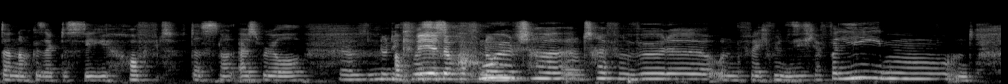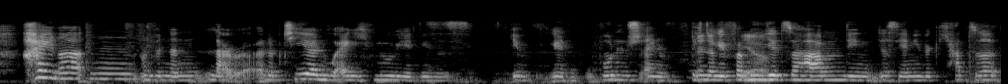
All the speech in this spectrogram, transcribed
dann noch gesagt, dass sie hofft, dass Not Asriel Ja, nur die auf quälende. Hoffnung. Cool Ja. treffen würde und vielleicht würden sie sich ja verlieben und heiraten und würden dann Lara adoptieren, wo eigentlich nur wieder dieses ihr, ihr Wunsch, eine richtige Familie zu haben, den das sie ja nie wirklich hatte.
